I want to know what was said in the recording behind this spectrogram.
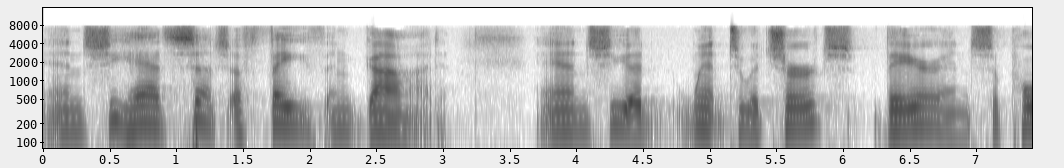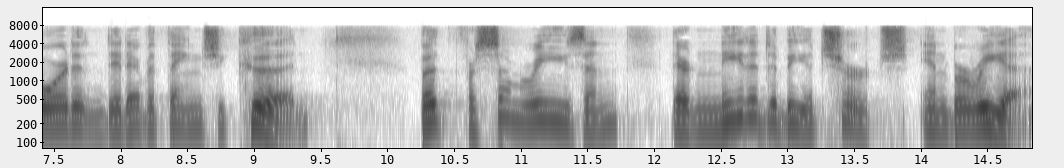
And she had such a faith in God. And she had went to a church there and supported and did everything she could. But for some reason, there needed to be a church in Berea.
